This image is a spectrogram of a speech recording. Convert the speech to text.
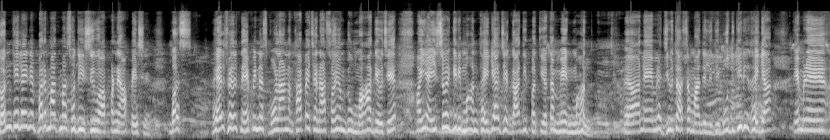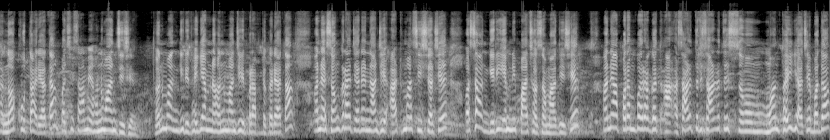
ધનથી લઈને પરમાત્મા સુધી શિવ આપણને આપે છે. બસ. હેલ્થ હેલ્થ ને હેપીનેસ ભોળાનાથ આપે છે અને આ સ્વયંભૂ મહાદેવ છે. અહીંયા ઈશ્વરગીરી મહંત થઈ ગયા, જે ગાદીપતિ હતા મેન મહંત. અને એમણે જીવતા સમાધિ લીધી. બુદ્ધગીરી થઈ ગયા. એમણે નખ ઉતાર્યા હતા, પછી સામે હનુમાનજી છે. હનુમાનગીરી થઈ ગયા. એમને હનુમાનજી પ્રાપ્ત કર્યા હતા. અને શંકરાચાર્યના જે આઠમા શિષ્ય છે અસાનગીરી એમની પાછળ સમાધિ છે. અને આ પરંપરાગત આ સાડત્રીસ સાડત્રીસ મન થઈ ગયા છે બધા.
